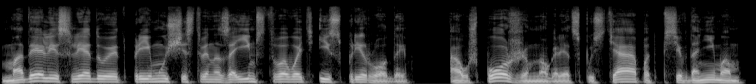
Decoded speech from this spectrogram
Модели следует преимущественно заимствовать из природы, а уж позже, много лет спустя, под псевдонимом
